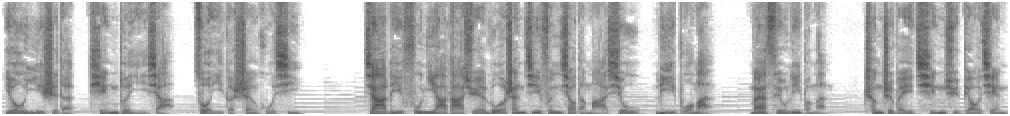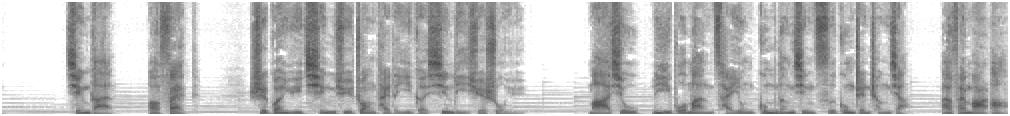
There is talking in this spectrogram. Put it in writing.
有意识的停顿一下，做一个深呼吸。加利福尼亚大学洛杉矶分校的马修·利伯曼 （Matthew Lieberman） 称之为情绪标签。情感 （affect） 是关于情绪状态的一个心理学术语。马修·利伯曼采用功能性磁共振成像 （fMRI）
